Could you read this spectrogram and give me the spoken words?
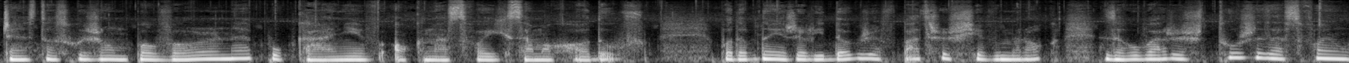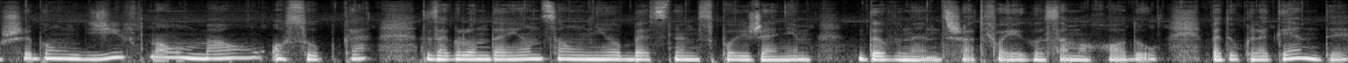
często słyszą powolne pukanie w okna swoich samochodów. Podobno, jeżeli dobrze wpatrzysz się w mrok, zauważysz tuż za swoją szybą dziwną, małą osóbkę, zaglądającą nieobecnym spojrzeniem do wnętrza Twojego samochodu. Według legendy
